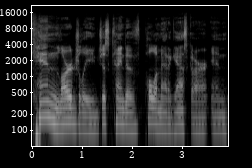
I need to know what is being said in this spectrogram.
can largely just kind of pull a Madagascar and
